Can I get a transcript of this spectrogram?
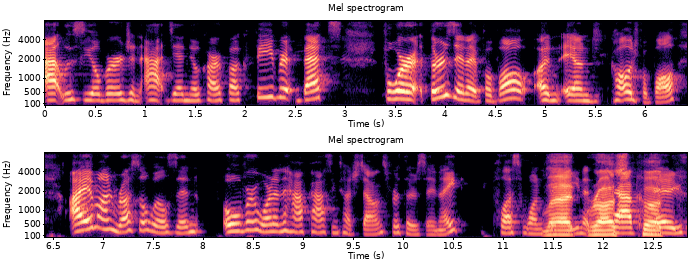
at Lucille Burge and at Daniel Karpuk. Favorite bets for Thursday night football and, and college football. I am on Russell Wilson over one and a half passing touchdowns for Thursday night plus 115 Let Russ cook. Let,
